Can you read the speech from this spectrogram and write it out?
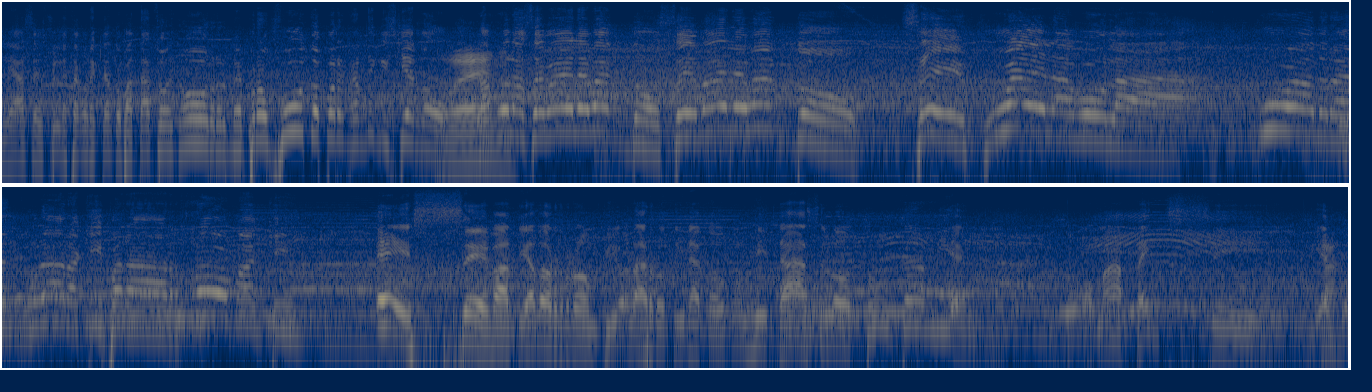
Le hace swing, está conectando batazo enorme, profundo por el jardín izquierdo. Bueno. La bola se va elevando, se va elevando. Se fue la bola. Cuadrangular aquí para Roman King. Ese bateador rompió la rutina con un hit. Hazlo tú también. Toma Pepsi. Tiempo.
